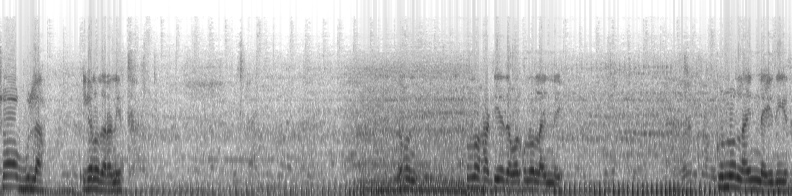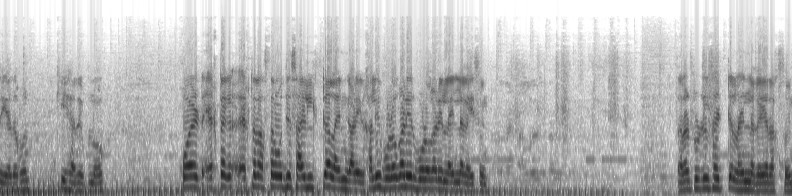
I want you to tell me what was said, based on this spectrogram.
সবগুলা এখানেও দাঁড়ানিত দেখুন, কোনো হাঁটিয়ে যাওয়ার কোনো লাইন নেই। কোনো লাইন নাই এদিকে থেকে, দেখুন, কি হারে ব্লক কয়েক, একটা একটা রাস্তার মধ্যে চারটা লাইন গাড়ির, খালি বড় গাড়ির বড় গাড়ির লাইন লাগাইছেন। তারা টোটাল সাইডটা লাইন লাগাইয়া রাখছেন।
